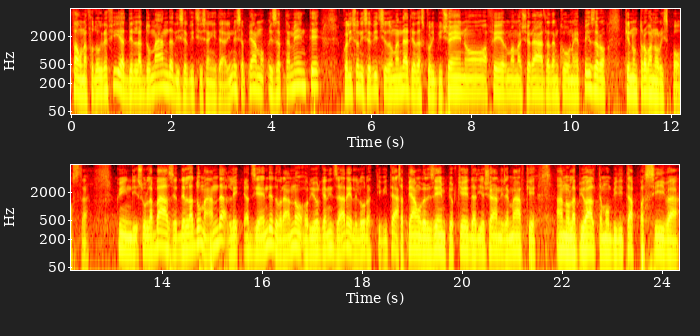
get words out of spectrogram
fa una fotografia della domanda di servizi sanitari. Noi sappiamo esattamente quali sono i servizi domandati ad Ascoli Piceno, a Fermo, a Macerata, ad Ancona e a Pesaro che non trovano risposta. Quindi sulla base della domanda le aziende dovranno riorganizzare le loro attività. Sappiamo per esempio che da dieci anni le Marche hanno la più alta mobilità passiva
